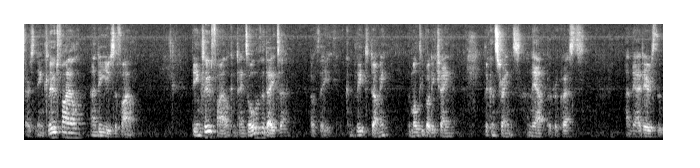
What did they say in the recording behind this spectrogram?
There's an include file and a user file. The include file contains all of the data of the complete dummy, the multi-body chain, the constraints, and the output requests. And the idea is that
